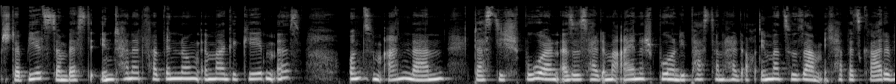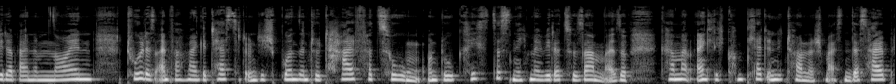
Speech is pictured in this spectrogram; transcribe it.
stabilste und beste Internetverbindung immer gegeben ist und zum anderen, dass die Spuren, also es ist halt immer eine Spur und die passt dann halt auch immer zusammen. Ich habe jetzt gerade wieder bei einem neuen Tool das einfach mal getestet und die Spuren sind total verzogen und du kriegst es nicht mehr wieder zusammen. Also kann man eigentlich komplett in die Tonne schmeißen. Deshalb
